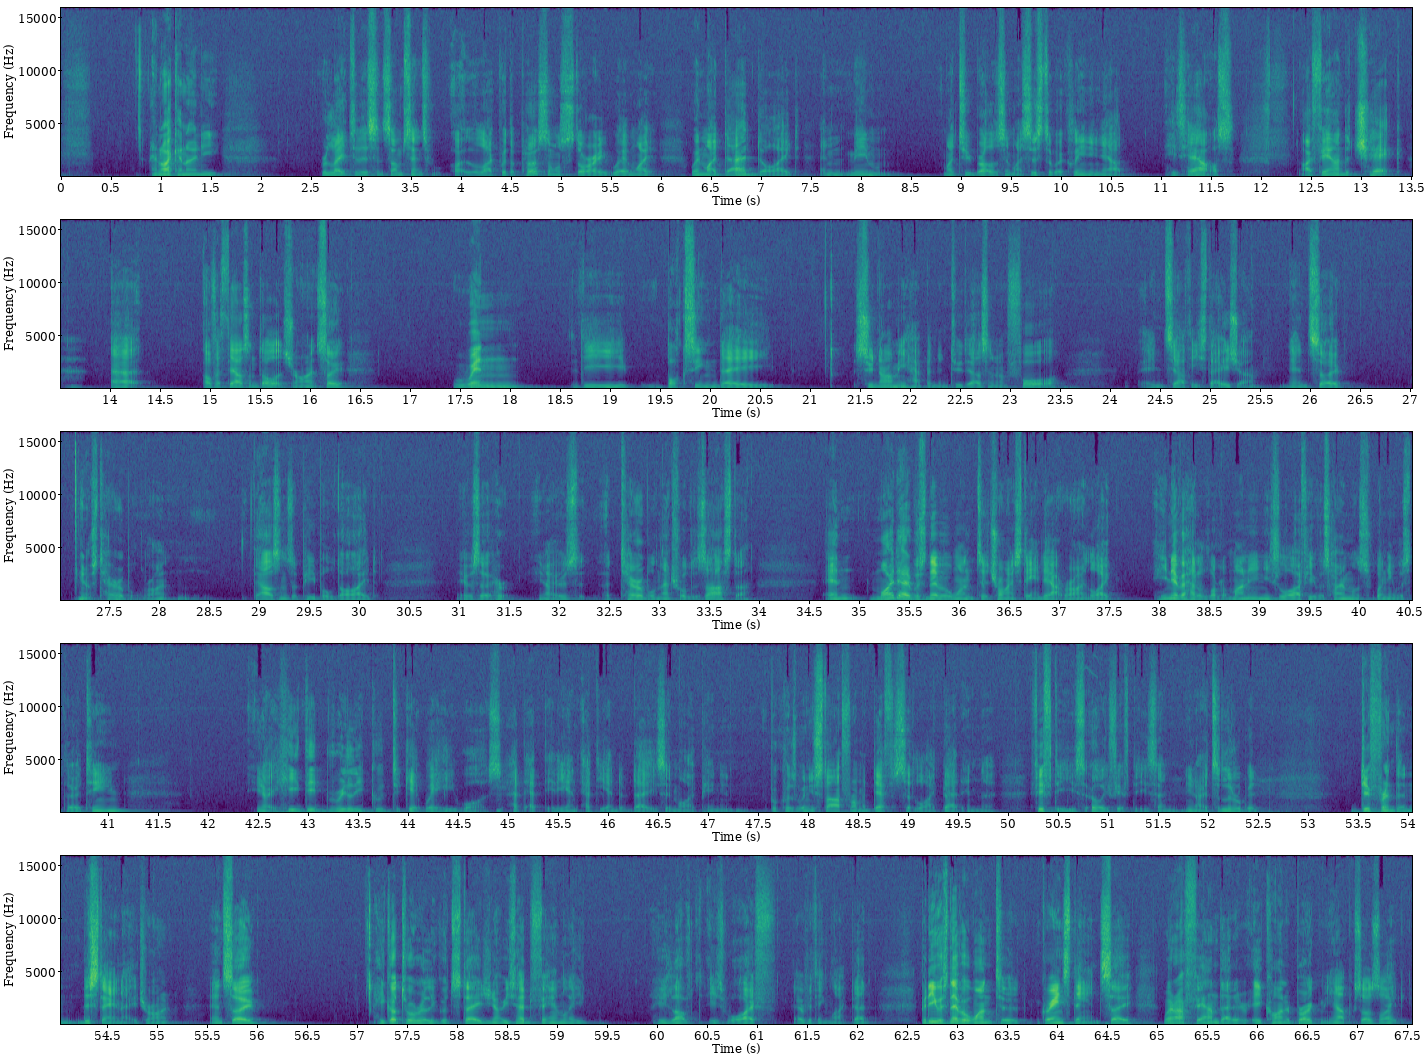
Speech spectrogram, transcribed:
And I can only relate to this in some sense, uh, like with a personal story where my when my dad died, and me and my two brothers and my sister were cleaning out his house, I found a check uh, of a thousand dollars. Right, so when the Boxing Day tsunami happened in 2004 in Southeast Asia, and so you know it's terrible, right? Thousands of people died. It was a you know it was a terrible natural disaster, and my dad was never one to try and stand out, right? Like he never had a lot of money in his life. He was homeless when he was 13. You know, he did really good to get where he was at, at the end at the end of days, in my opinion. Because when you start from a deficit like that in the 50s, early 50s, and you know it's a little bit different than this day and age, right? And so he got to a really good stage. You know, he's had family, he loved his wife, everything like that. But he was never one to grandstand. So when I found that, it, it kind of broke me up because I was like,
